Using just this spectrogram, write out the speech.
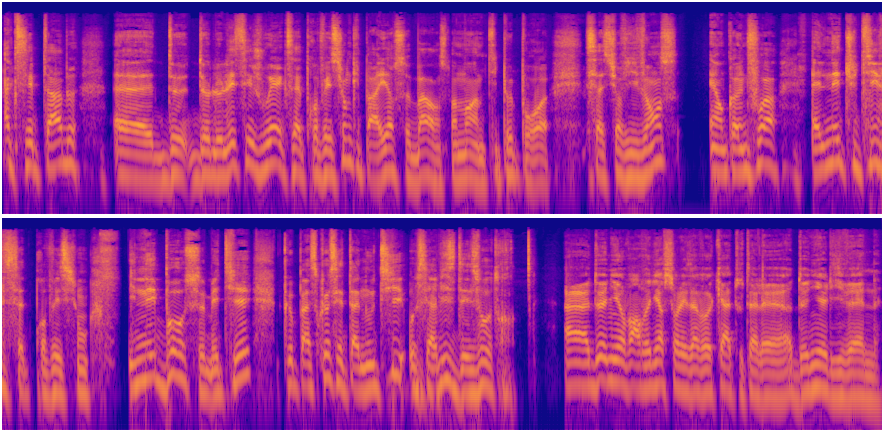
acceptable euh, de, de le laisser jouer avec cette profession qui par ailleurs se bat en ce moment un petit peu pour euh, sa survivance et encore une fois, elle n'est utile, cette profession. Il n'est beau, ce métier, que parce que c'est un outil au service des autres. Euh, Denis, on va revenir sur les avocats tout à l'heure. Denis Oliven,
